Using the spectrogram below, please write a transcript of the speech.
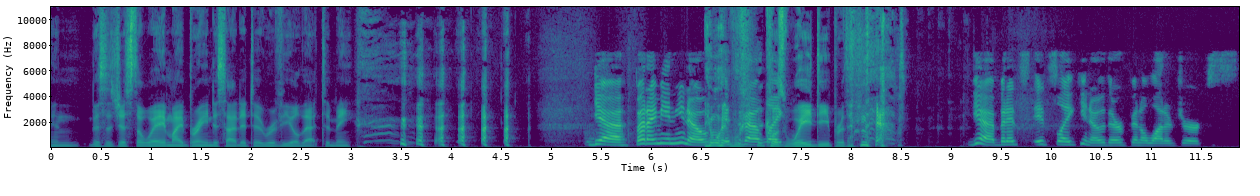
and this is just the way my brain decided to reveal that to me. Yeah, but I mean, you know, It, went, it's about it goes like way deeper than that. yeah, but it's it's like you know there have been a lot of jerks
